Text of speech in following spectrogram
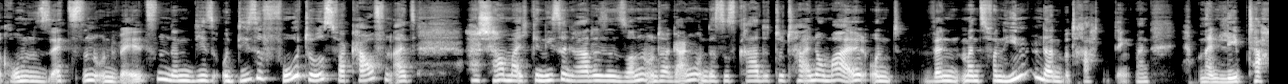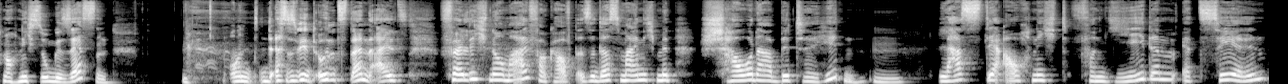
rumsetzen und wälzen, dann diese und diese Fotos verkaufen als ah, schau mal, ich genieße gerade den Sonnenuntergang und das ist gerade total normal und wenn man es von hinten dann betrachtet, denkt man, ich habe meinen Lebtag noch nicht so gesessen. Und das wird uns dann als völlig normal verkauft. Also das meine ich mit, schau da bitte hin. Mhm. Lass dir auch nicht von jedem erzählen,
